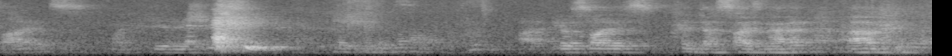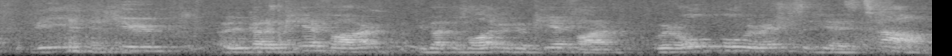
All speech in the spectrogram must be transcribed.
Size might be an. Does size, does size matter? Um, V, Q, uh, you've got a PFR, you've got the volume of your PFR. We're all, all we're interested here is tau.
